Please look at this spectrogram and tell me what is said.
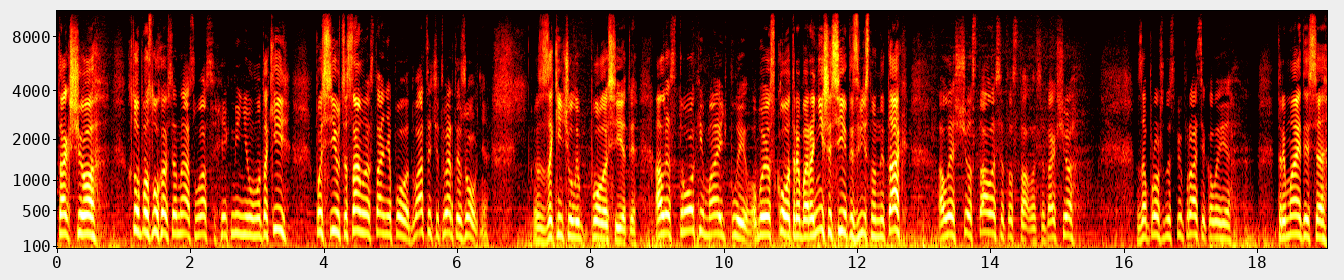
Так що, хто послухався нас, у вас як мінімум такий посів, це саме останнє поле, 24 жовтня закінчили поле сіяти. Але строки мають вплив. Обов'язково треба раніше сіяти, звісно, не так. Але що сталося, то сталося. Так що запрошую до співпраці, колеги. Тримайтеся.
